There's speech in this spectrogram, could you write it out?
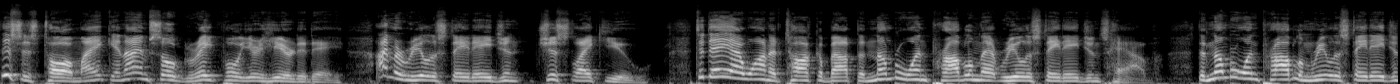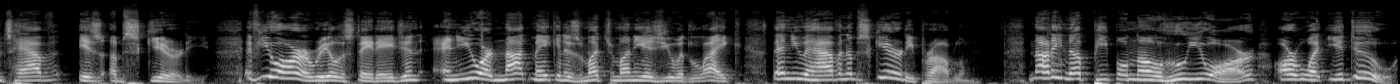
This is Tall Mike, and I'm so grateful you're here today. I'm a real estate agent just like you. Today, I want to talk about the number one problem that real estate agents have. The number one problem real estate agents have is obscurity. If you are a real estate agent and you are not making as much money as you would like, then you have an obscurity problem. Not enough people know who you are or what you do.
